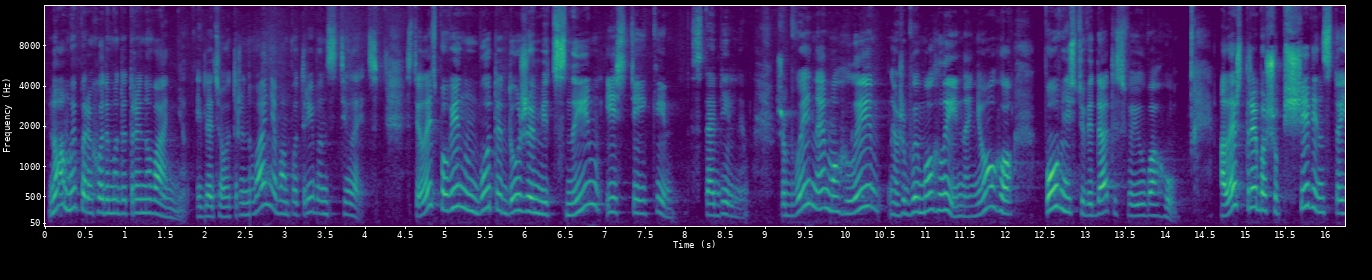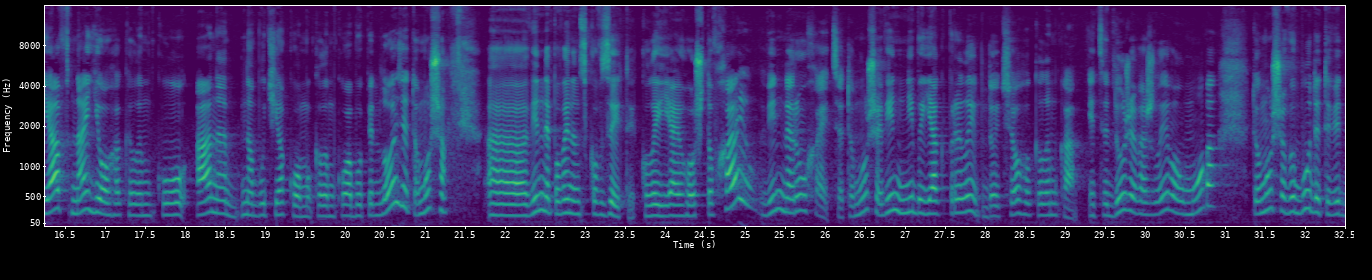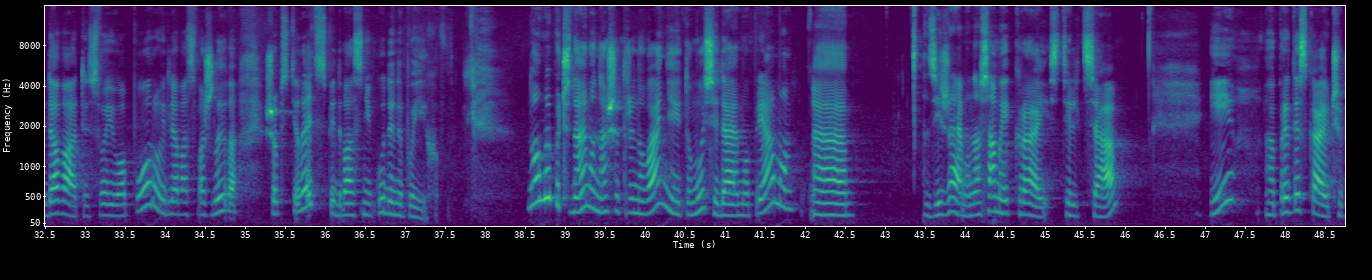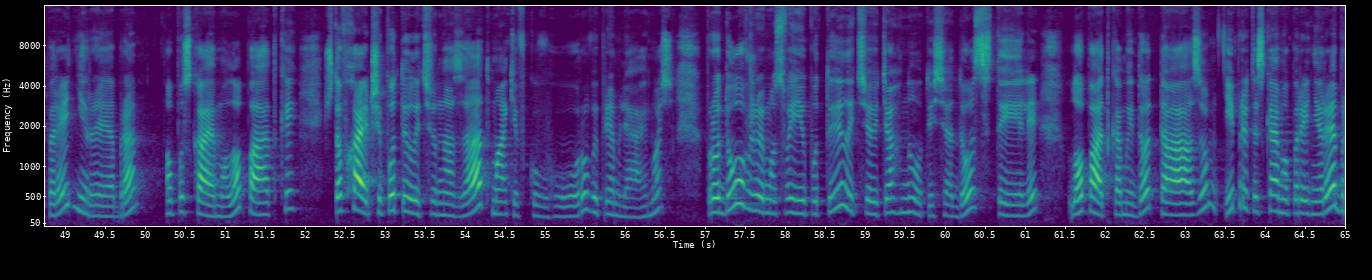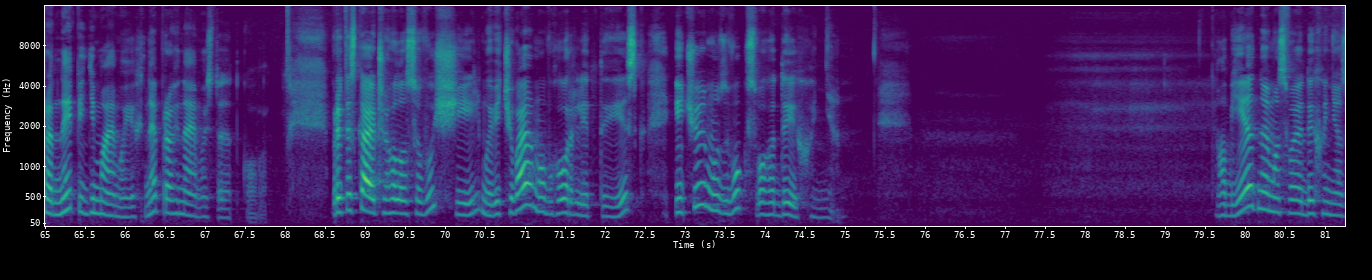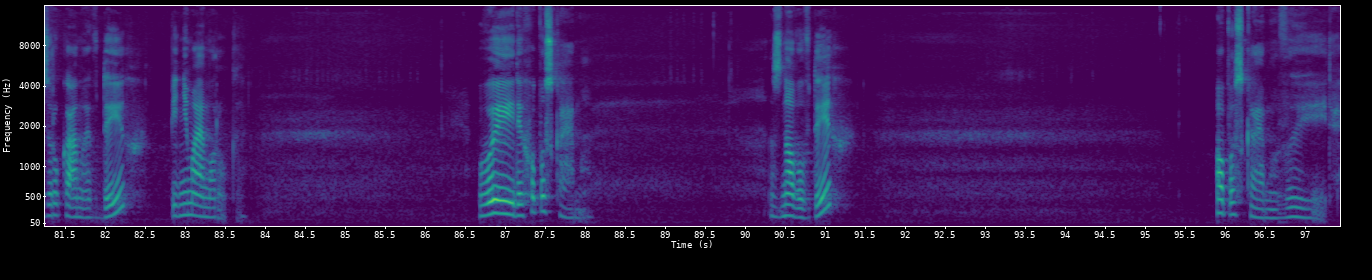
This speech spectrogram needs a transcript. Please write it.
Ну а ми переходимо до тренування. І для цього тренування вам потрібен стілець. Стілець повинен бути дуже міцним і стійким, стабільним, щоб ви не могли, щоб ви могли на нього повністю віддати свою вагу. Але ж треба, щоб ще він стояв на йога килимку, а не на будь-якому килимку або підлозі, тому що е, він не повинен сковзити. Коли я його штовхаю, він не рухається, тому що він ніби як прилип до цього килимка. І це дуже важлива умова, тому що ви будете віддавати свою опору, і для вас важливо, щоб стілець з-під вас нікуди не поїхав. Ну, а ми починаємо наше тренування і тому сідаємо прямо. Е, З'їжджаємо на самий край стільця і, е, притискаючи передні ребра, опускаємо лопатки, штовхаючи потилицю назад, маківку вгору, випрямляємось, продовжуємо своєю потилицею тягнутися до стелі, лопатками до тазу і притискаємо передні ребра, не піднімаємо їх, не прогинаємось додатково. Притискаючи голосову щіль, ми відчуваємо в горлі тиск і чуємо звук свого дихання. Об'єднуємо своє дихання з руками вдих, піднімаємо руки. Видих, опускаємо. Знову вдих. Опускаємо видих.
